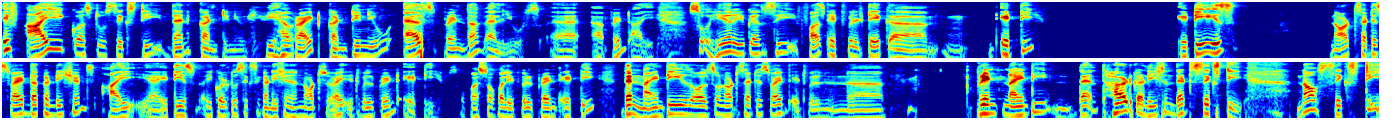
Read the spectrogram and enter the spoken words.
if i equals to 60 then continue. We have write continue else print the values uh, print i. So here you can see first it will take um, 80 80 is not satisfied the conditions i uh, 80 is equal to 60 condition is not right it will print 80 so first of all it will print 80 then 90 is also not satisfied it will uh, print 90 then third condition that 60 now 60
